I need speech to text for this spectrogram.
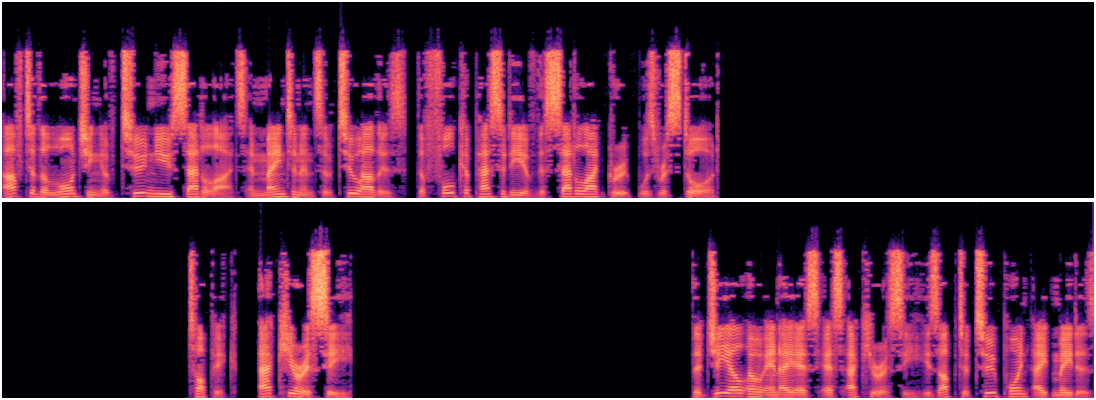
After the launching of two new satellites and maintenance of two others, the full capacity of the satellite group was restored. Accuracy The GLONASS accuracy is up to 2.8 meters,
